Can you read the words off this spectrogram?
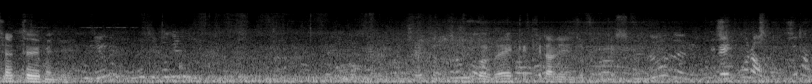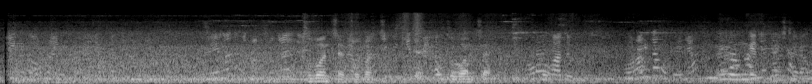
세트 메뉴. 이걸 왜 이렇게 기다리는지 모르겠어요. 두 번째, 두 번째. 두 번째. 뭐가지고 뭐한다고 되냐? 이게 두 번째라고?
